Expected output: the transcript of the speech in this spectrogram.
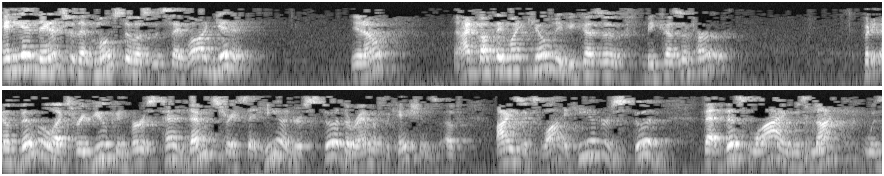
And he had an answer that most of us would say, "Well, I get it." You know, I thought they might kill me because of because of her. But Abimelech's rebuke in verse 10 demonstrates that he understood the ramifications of Isaac's lie. He understood that this lie was not was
